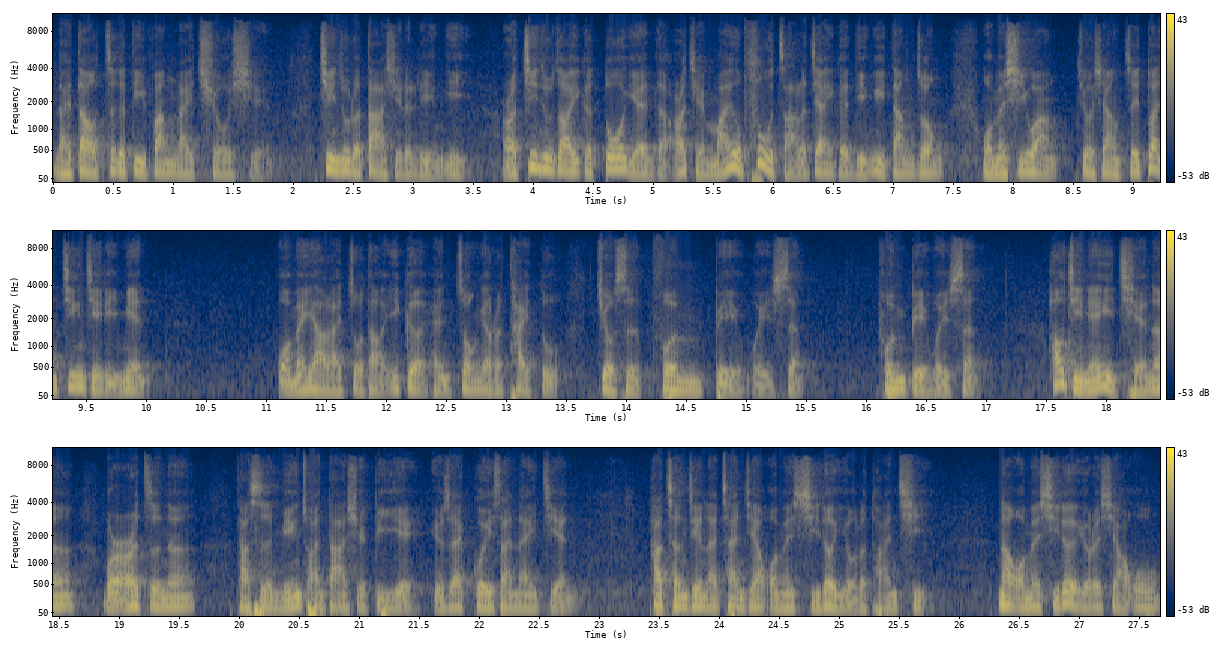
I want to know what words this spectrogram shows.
来到这个地方来求学，进入了大学的领域，而进入到一个多元的而且蛮有复杂的这样一个领域当中，我们希望就像这段经节里面，我们要来做到一个很重要的态度，就是分别为圣，分别为圣。好几年以前呢，我儿子呢，他是明传大学毕业，也在龟山那一间。他曾经来参加我们喜乐友的团契，那我们喜乐有的小屋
